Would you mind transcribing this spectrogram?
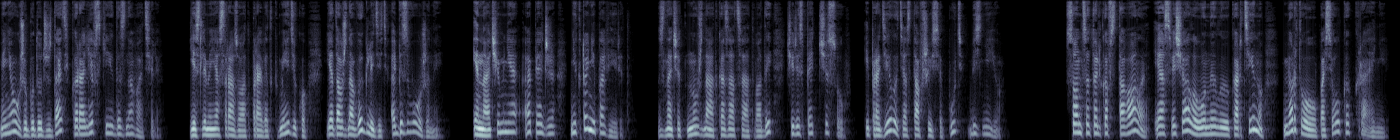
меня уже будут ждать королевские дознаватели. Если меня сразу отправят к медику, я должна выглядеть обезвоженной. Иначе мне, опять же, никто не поверит. Значит, нужно отказаться от воды через пять часов и проделать оставшийся путь без нее. Солнце только вставало и освещало унылую картину мертвого поселка Крайний.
